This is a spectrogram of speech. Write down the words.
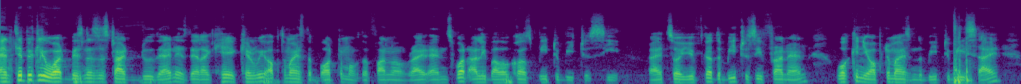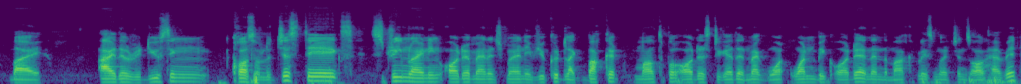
And typically, what businesses try to do then is they're like, hey, can we optimize the bottom of the funnel, right? And it's what Alibaba calls B2B2C, right? So you've got the B2C front end. What can you optimize on the B2B side by either reducing cost of logistics, streamlining order management. If you could like bucket multiple orders together and make one, one big order, and then the marketplace merchants all have it,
